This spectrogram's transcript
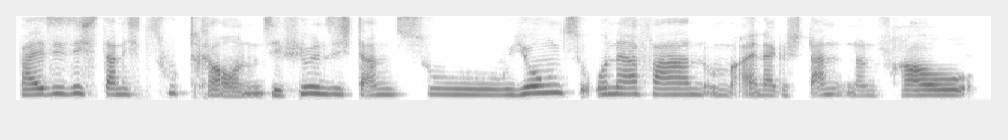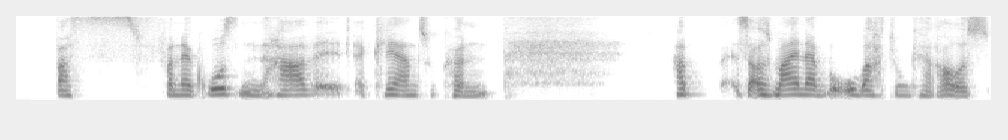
weil sie sich da nicht zutrauen. Sie fühlen sich dann zu jung, zu unerfahren, um einer gestandenen Frau was von der großen Haarwelt erklären zu können. Hab es aus meiner Beobachtung heraus.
